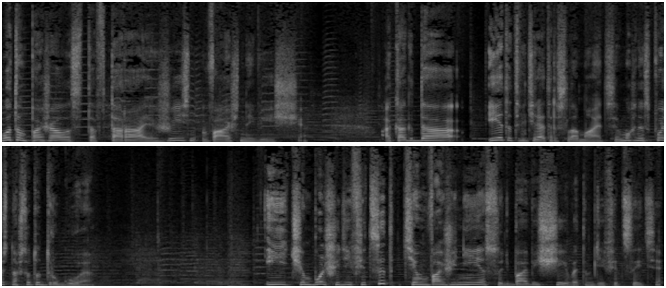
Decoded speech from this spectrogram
вот вам, пожалуйста, вторая жизнь важной вещи. А когда и этот вентилятор сломается, его можно использовать на что-то другое. И чем больше дефицит, тем важнее судьба вещей в этом дефиците.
